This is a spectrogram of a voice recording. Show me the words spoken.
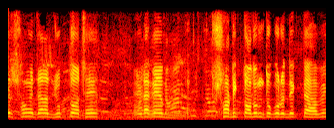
এর সঙ্গে যারা যুক্ত আছে এটাকে সঠিক তদন্ত করে দেখতে হবে।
